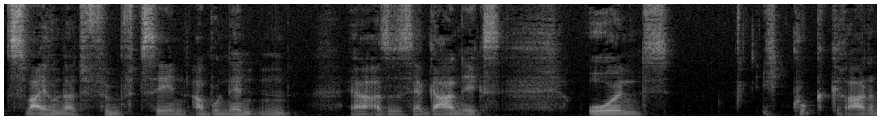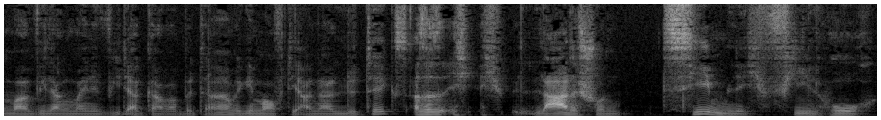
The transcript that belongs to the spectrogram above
215 Abonnenten. Ja, also das ist ja gar nichts. Und ich gucke gerade mal, wie lange meine Wiedergabe bitte. Wir gehen mal auf die Analytics. Also ich, ich lade schon ziemlich viel hoch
